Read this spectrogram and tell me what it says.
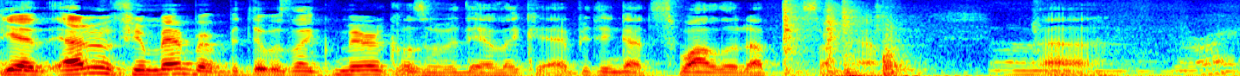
Yeah. yeah. I don't know if you remember, but there was like miracles over there. Like everything got swallowed up somehow. Uh, uh, all right.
